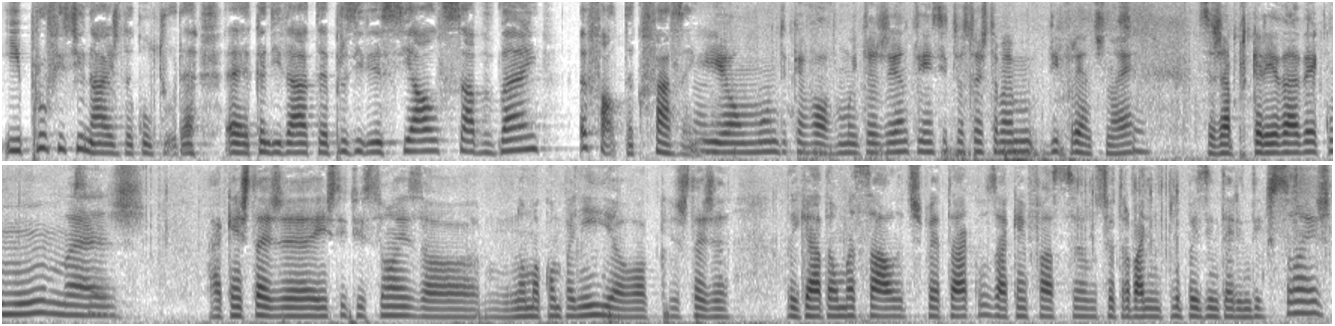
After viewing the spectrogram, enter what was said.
e profissionais da cultura. A candidata presidencial sabe bem a falta que fazem. E é um mundo que envolve muita gente em situações também diferentes, não é? Sim. Ou seja, a precariedade é comum, mas Há quem esteja em instituições ou numa companhia ou que esteja ligado a uma sala de espetáculos, há quem faça o seu trabalho pelo país inteiro em digressões.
